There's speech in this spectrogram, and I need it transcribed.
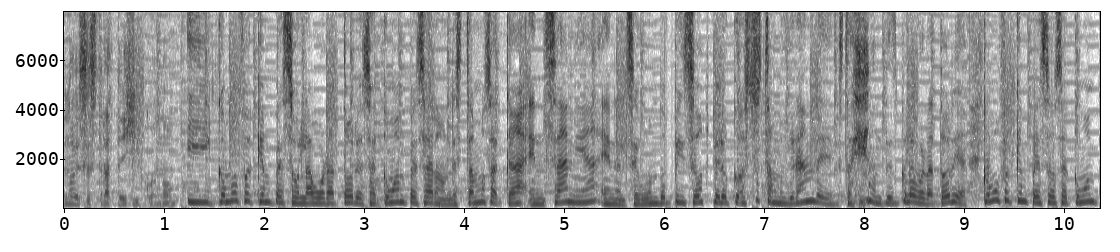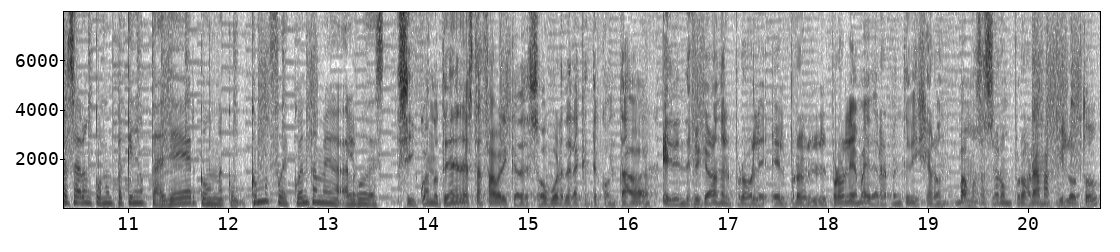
no es estratégico, ¿no? ¿Y cómo fue que empezó Laboratorio? O sea, ¿cómo empezaron? Estamos acá en Sania, en el segundo piso pero esto está muy grande, está gigantesco laboratorio. ¿Cómo fue que empezó? O sea, ¿cómo empezaron con un pequeño taller? Con una, ¿Cómo fue? Cuéntame algo de esto. Sí, cuando tenían esta fábrica de software de la que te contaba, identificaron el, proble el, pro el problema y de repente dijeron, vamos a hacer un programa piloto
